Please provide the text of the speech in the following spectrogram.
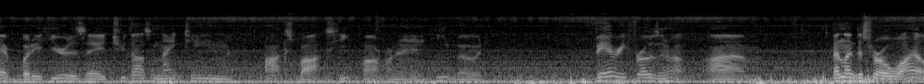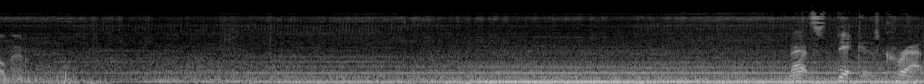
Everybody, here is a 2019 Oxbox heat pump running in heat mode. Very frozen up. Um, it's been like this for a while now. That's thick as crap.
